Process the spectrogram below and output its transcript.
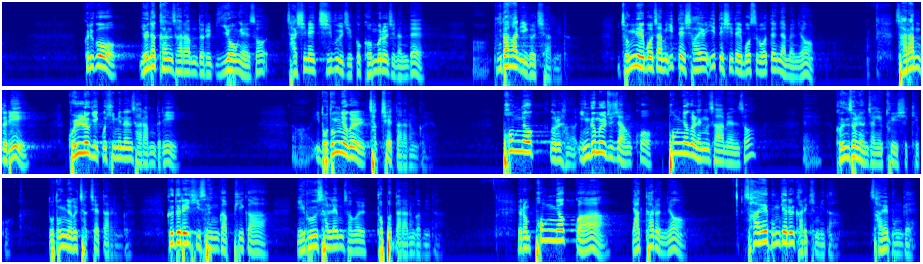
그리고 연약한 사람들을 이용해서 자신의 집을 짓고 건물을 짓는데 어, 부당한 이익을 취합니다. 정리해 보자면 이때 사회 이때 시대의 모습은 어땠냐면요. 사람들이 권력 있고 힘 있는 사람들이 어, 이 노동력을 착취했다라는 거예요. 폭력을 한- 임금을 주지 않고 폭력을 행사하면서 예, 건설 현장에 투입시키고 노동력을 착취했다라는 거예요. 그들의 희생과 피가 예루살렘 성을 덮었다라는 겁니다. 이런 폭력과 약탈은요 사회 붕괴를 가리킵니다. 사회 붕괴.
